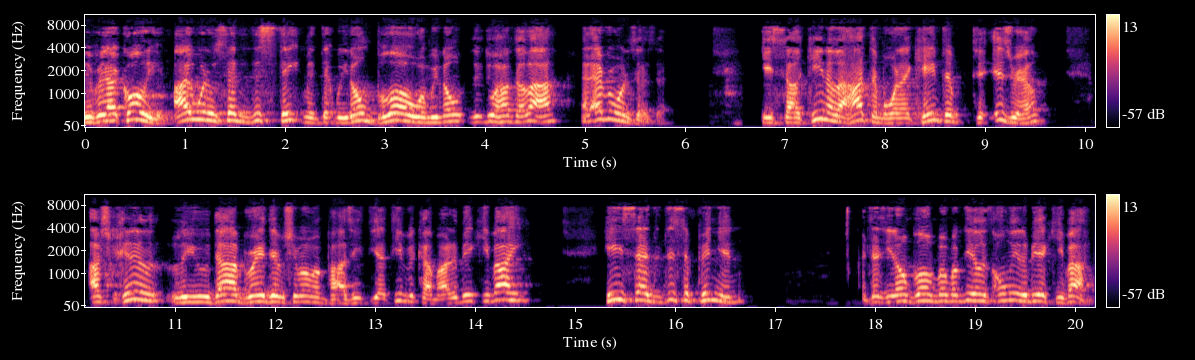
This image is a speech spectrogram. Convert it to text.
I would have said this statement that we don't blow when we don't do Havdalah, and everyone says that. When I came to, to Israel, Ashkechina liyuda bredim shimon mapazi diativ v'kamar Rabbi Kivahi. He said that this opinion, it says you don't blow Bom Abdil, is only to be a kiva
